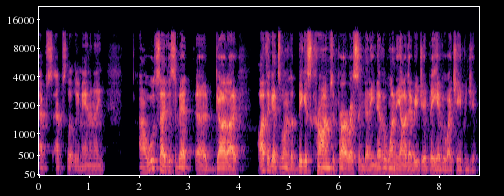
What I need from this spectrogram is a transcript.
absolutely man. I mean I will say this about uh, Goto. I think it's one of the biggest crimes in pro wrestling that he never won the IWGP Heavyweight Championship.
